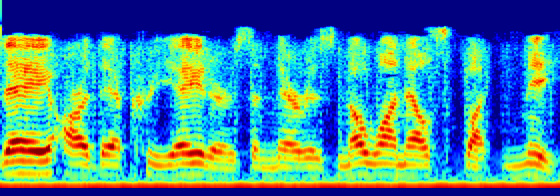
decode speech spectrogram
they are their creators and there is no one else but me.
